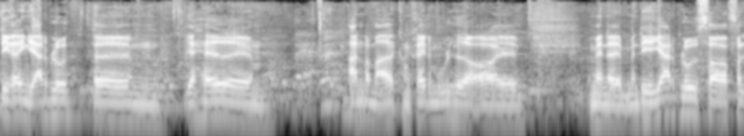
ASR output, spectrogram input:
Det er rent hjerteblod. Øhm, jeg havde øhm, andre meget konkrete muligheder, og, øh, men, øh, men det er hjerteblod for, for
